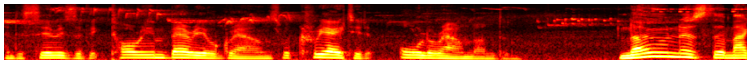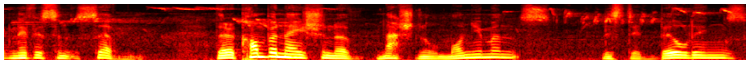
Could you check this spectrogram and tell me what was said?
And a series of Victorian burial grounds were created all around London. Known as the Magnificent Seven, they're a combination of national monuments, listed buildings,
